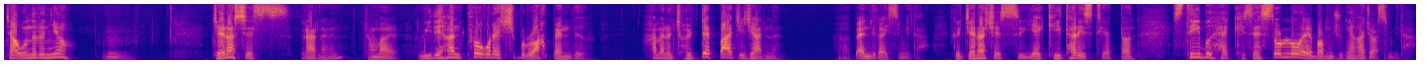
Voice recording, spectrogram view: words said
자, 오늘은요. 음. 제너시스라는 정말 위대한 progressive rock 밴드 하면은 절대 빠지지 않는 어, 밴드가 있습니다. 그 제너시스의 기타리스트였던 스티브 해킷의 솔로 앨범 중에 가져왔습니다.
